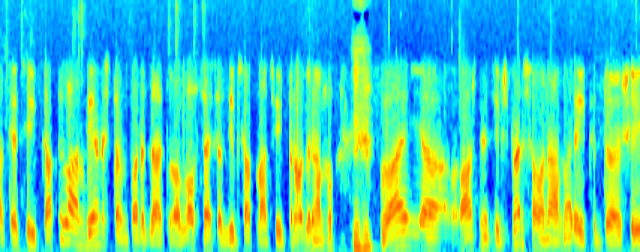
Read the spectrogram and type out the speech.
attiecīgi kapelānu dienestam paredzēto valsts aizsardzības apmācību programmu, uh mhm. -huh. vai uh, ārstniecības personām arī tad, uh, šī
